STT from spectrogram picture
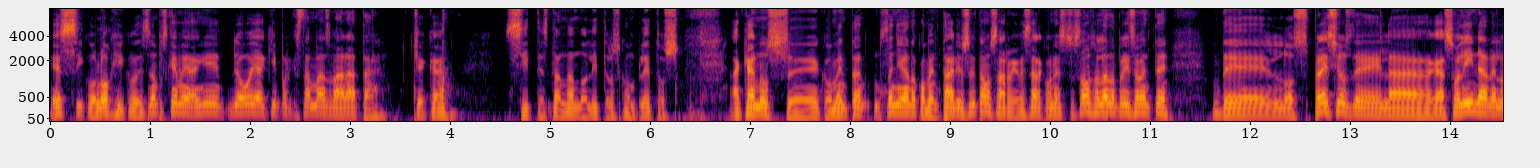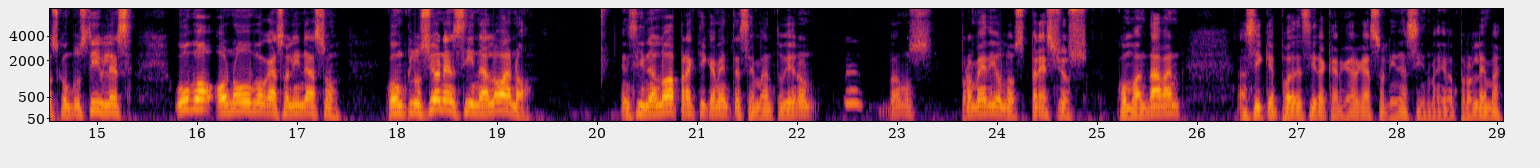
es psicológico. Dices, no, pues que yo voy aquí porque está más barata. Checa si te están dando litros completos. Acá nos eh, comentan, nos están llegando comentarios. Ahorita vamos a regresar con esto. Estamos hablando precisamente de los precios de la gasolina, de los combustibles. ¿Hubo o no hubo gasolinazo? Conclusión en Sinaloa no. En Sinaloa prácticamente se mantuvieron, eh, vamos, promedio los precios como andaban, así que puedes ir a cargar gasolina sin mayor problema.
